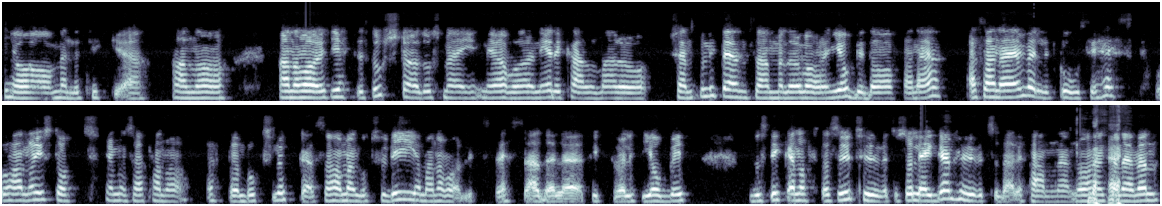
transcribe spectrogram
ja, men det tycker jag. Han har, han har varit jättestort stöd hos mig när jag varit nere i Kalmar och känt mig lite ensam eller det var en jobbig dag. Han, är, alltså han är en väldigt gosig häst. Och han har ju stått, jag menar så att han har öppen boxlucka, så har man gått förbi om man har varit lite stressad eller tyckt det var lite jobbigt. Då sticker han oftast ut huvudet och så lägger han huvudet sådär i famnen. Och han kan även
